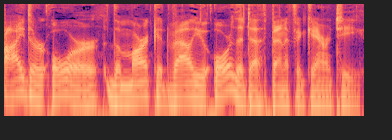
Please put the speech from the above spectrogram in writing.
either or the market value or the death benefit guarantee.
